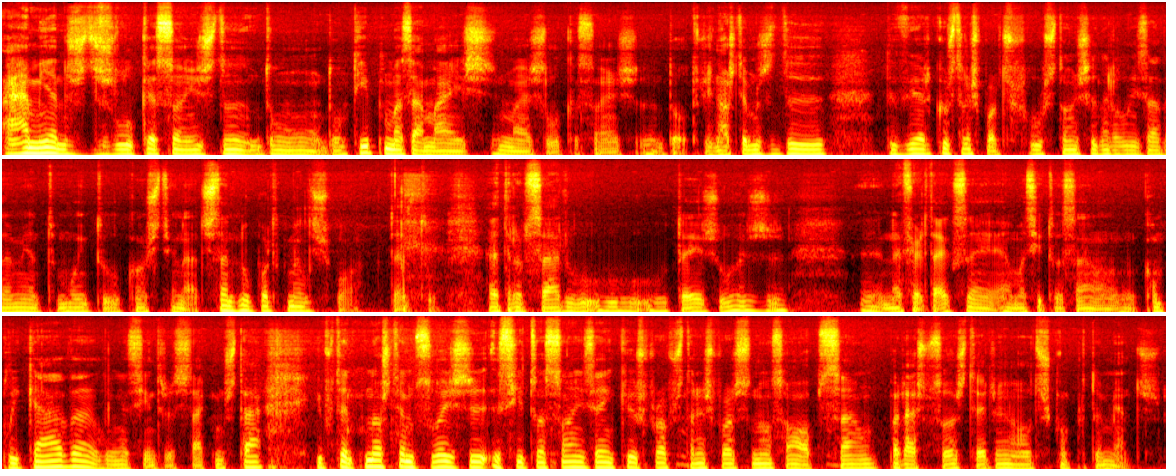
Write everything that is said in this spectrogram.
há menos deslocações de, de, um, de um tipo, mas há mais, mais locações de outros. E nós temos de, de ver que os transportes públicos estão generalizadamente muito congestionados, tanto no Porto como em Lisboa. Portanto, atravessar o, o, o Tejo hoje eh, na Fairtax é, é uma situação complicada, a linha Sintra está como está, e portanto nós temos hoje situações em que os próprios transportes não são opção para as pessoas terem outros comportamentos.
